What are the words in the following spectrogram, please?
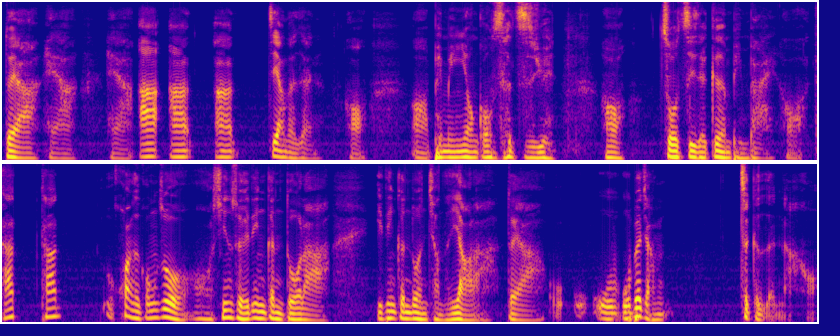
对啊，嘿啊，嘿啊，啊啊啊，这样的人，哦啊，拼命用公司的资源，哦，做自己的个人品牌，哦，他他换个工作，哦，薪水一定更多啦，一定更多人抢着要啦，对啊，我我我不要讲这个人呐，哦，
